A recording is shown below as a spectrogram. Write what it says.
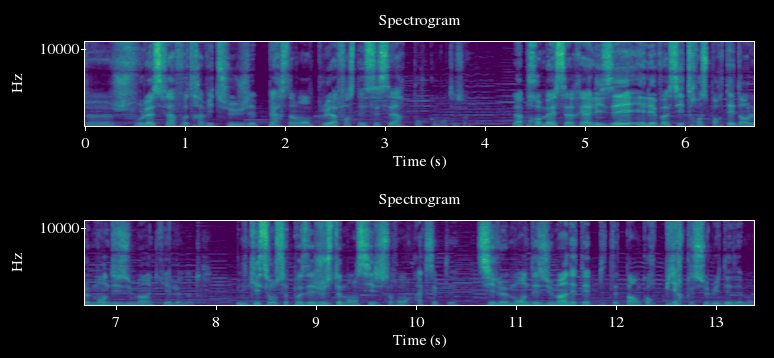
Je, vous laisse faire votre avis dessus, j'ai personnellement plus la force nécessaire pour commenter ça. La promesse est réalisée et les voici transportés dans le monde des humains qui est le nôtre. Une question se posait justement s'ils seront acceptés. Si le monde des humains n'était peut-être pas encore pire que celui des démons.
